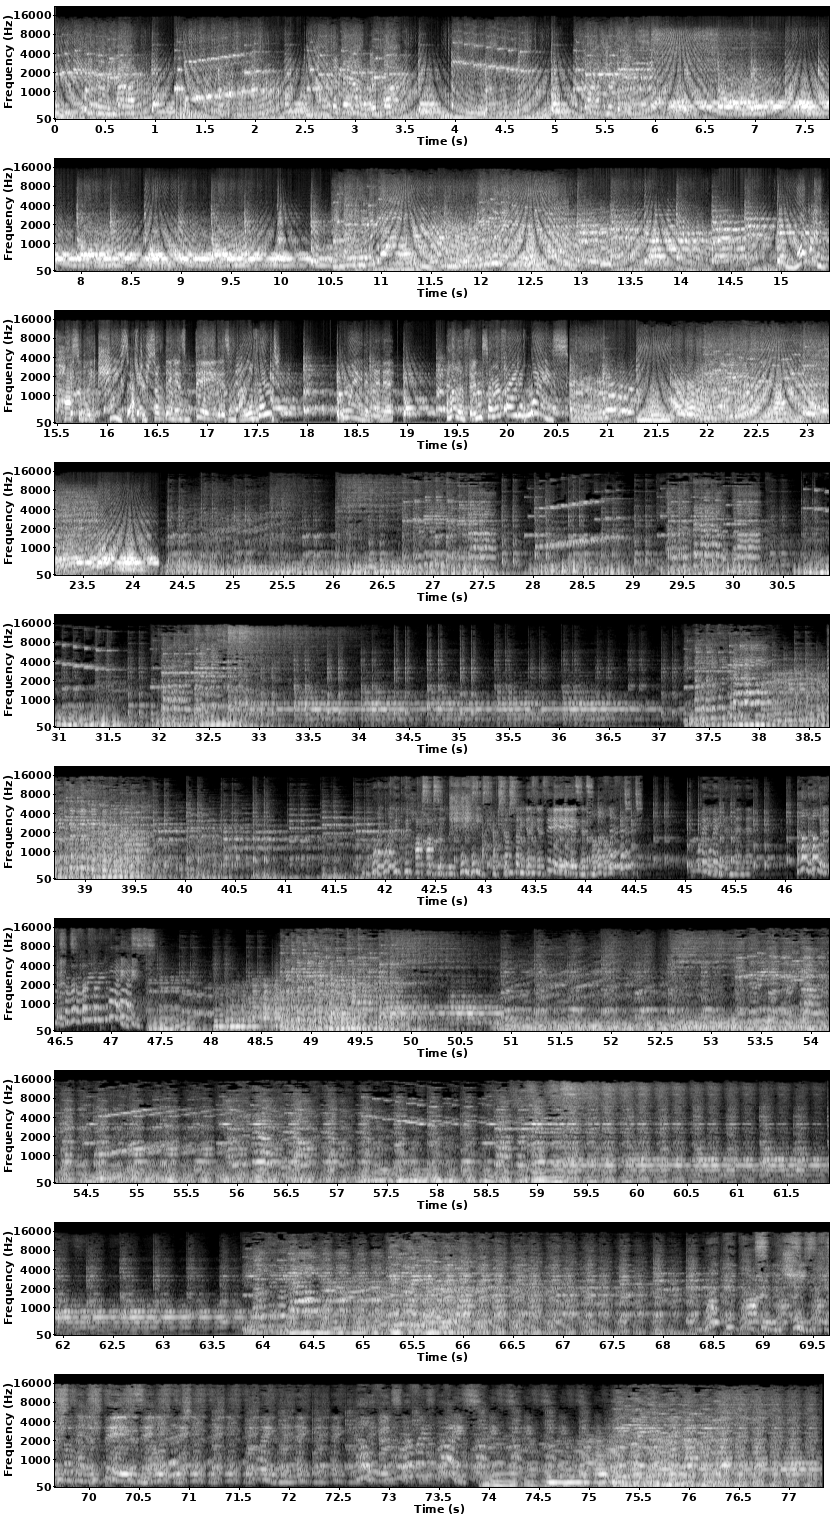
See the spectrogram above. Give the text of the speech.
What could possibly chase after something as big as an elephant? Wait a minute. Elephants are afraid of mice. What could possibly after something as an elephant? Wait a minute. Elephants are afraid of mice. What chase something big? Wait a minute. Elephants afraid of mice.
